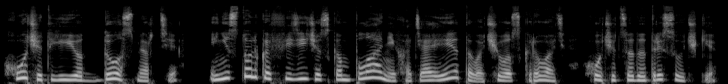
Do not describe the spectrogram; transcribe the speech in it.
Хочет ее до смерти, и не столько в физическом плане, хотя и этого, чего скрывать, хочется до трясучки.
